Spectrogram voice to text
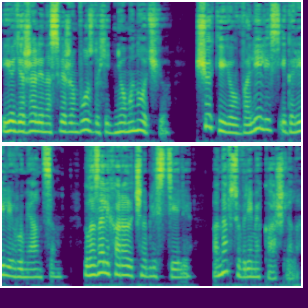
Ее держали на свежем воздухе днем и ночью. Щеки ее ввалились и горели румянцем. Глаза лихорадочно блестели. Она все время кашляла.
